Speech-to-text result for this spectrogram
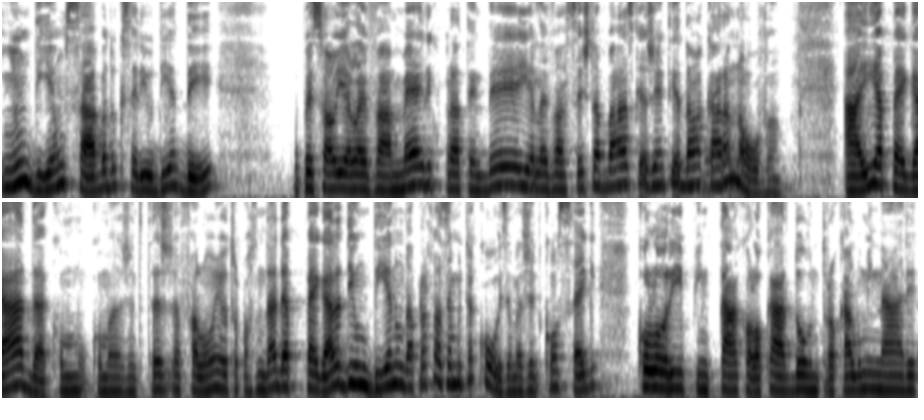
Em um dia, um sábado, que seria o dia D, o pessoal ia levar médico para atender, ia levar cesta básica e a gente ia dar uma cara nova. Aí a pegada, como, como a gente até já falou em outra oportunidade, a pegada de um dia não dá para fazer muita coisa, mas a gente consegue colorir, pintar, colocar adorno, trocar luminária.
